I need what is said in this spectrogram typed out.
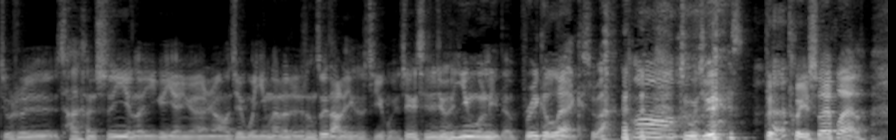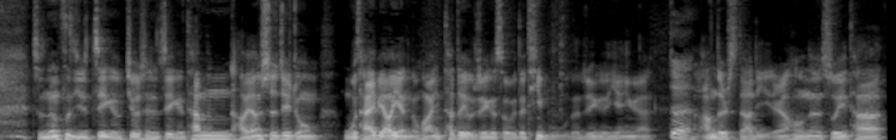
就是他很失意了一个演员，然后结果迎来了人生最大的一个机会。这个其实就是英文里的 break a leg，是吧？嗯，主角对腿摔坏了。只能自己这个就是这个，他们好像是这种舞台表演的话，他都有这个所谓的替补的这个演员，对，understudy，然后呢，所以他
